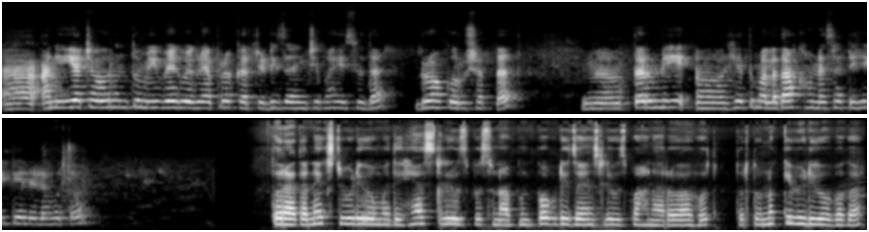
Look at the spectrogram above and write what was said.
आणि याच्यावरून तुम्ही वेगवेगळ्या प्रकारची डिझाईनची बाहीसुद्धा ड्रॉ करू शकतात. तर मी हे तुम्हाला दाखवण्यासाठी हे केलेलं होतं. तर आता नेक्स्ट व्हिडिओमध्ये ह्या स्लीव्जपासून आपण पब डिझाईन स्लीव्ज पाहणार आहोत. तर तो नक्की व्हिडिओ बघा.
